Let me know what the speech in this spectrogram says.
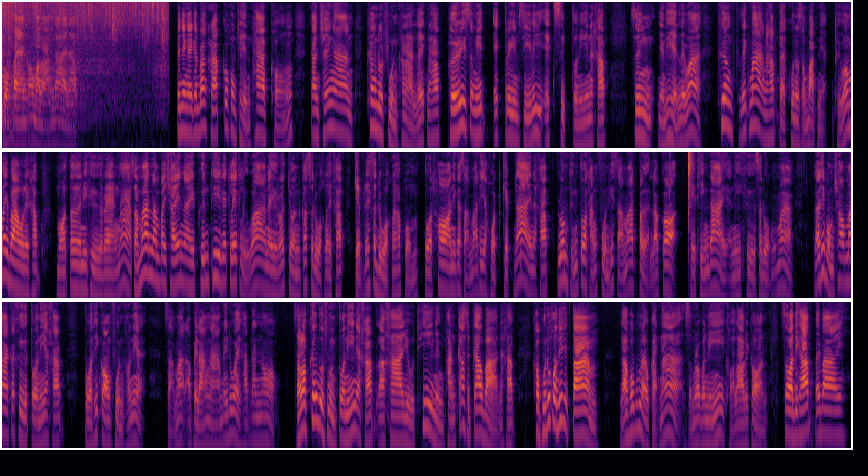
ตัวแปรงก็เอามาล้างได้นะครับ เป็นยังไงกันบ้างครับ ก็คงจะเห็นภาพของการใช้งานเครื่องดูดฝุ่นขนาดเล็กนะครับ Perry Smith Extreme Series X10 ตัวนี้นะครับ ซึ่งอย่างที่เห็นเลยว่าเครื่องเล็กมากนะครับ แต่คุณสมบัติเนี่ยถือว่าไม่เบาเลยครับ มอเตอร์นี่คือแรงมาก สามารถนำไปใช้ในพื้นที่เล็กๆ หรือว่าในรถยนต์ก็สะดวกเลยครับ เก็บได้สะดวกนะครับผม ตัวท่อนี่ก็สามารถที่จะหดเก็บได้นะครับ รวมถึงตัวถังฝุ่นที่สามารถเปิดแล้วก็เททิ้งได้ อันนี้คือสะดวกมากๆ แล้วที่ผมชอบมากก็คือตัวนี้ครับ ตัวที่กองฝุ่นเขาเนี่ยสามารถเอาไปล้างน้ำได้ด้วยครับด้านนอกสำหรับเครื่องดูดฝุ่นตัวนี้เนี่ยครับราคาอยู่ที่ 1,099 บาทนะครับ ขอบคุณทุกคนที่ติดตาม แล้วพบกันใหม่โอกาสหน้าสำหรับวันนี้ขอลาไปก่อน สวัสดีครับ บ๊ายบาย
